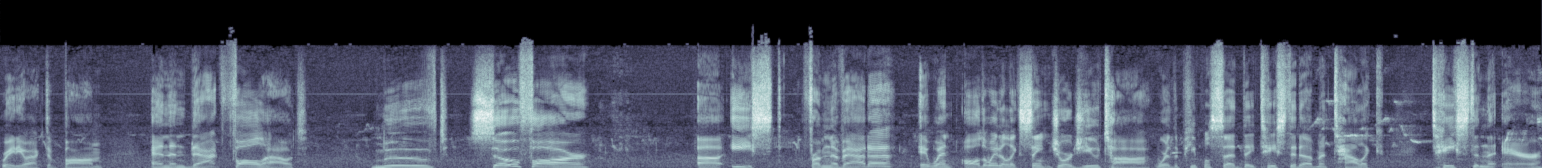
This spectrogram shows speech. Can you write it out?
radioactive bomb. And then that fallout moved so far uh, east from Nevada. It went all the way to like St. George, Utah, where the people said they tasted a metallic taste in the air.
